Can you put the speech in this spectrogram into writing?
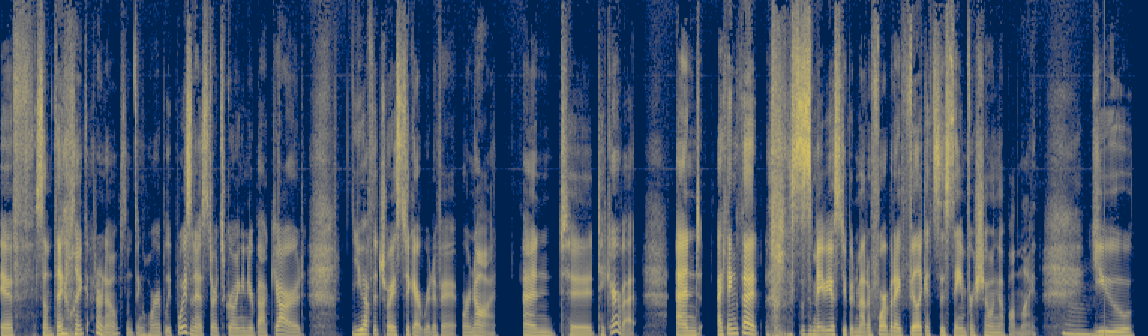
if something like, I don't know, something horribly poisonous starts growing in your backyard, you have the choice to get rid of it or not and to take care of it. And I think that this is maybe a stupid metaphor, but I feel like it's the same for showing up online. Mm. You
